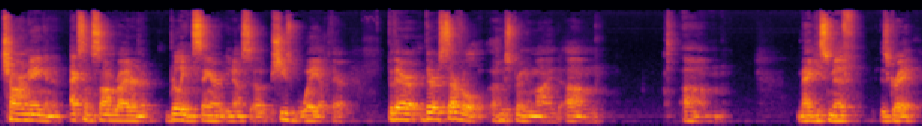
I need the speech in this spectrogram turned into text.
charming and an excellent songwriter and a brilliant singer, you know, so she's way up there. But there, there are several who spring to mind. Um, um, Maggie Smith is great.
